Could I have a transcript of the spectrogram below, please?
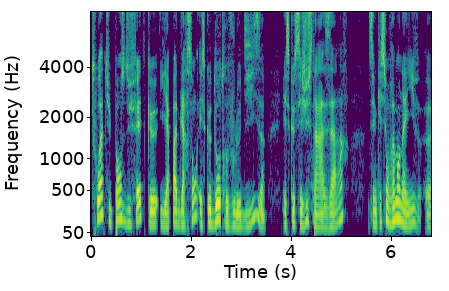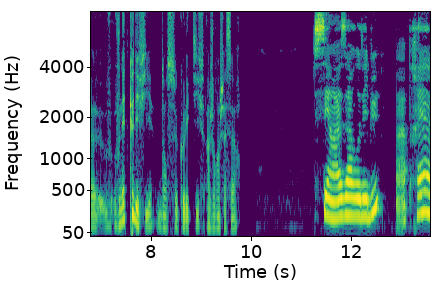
toi tu penses du fait qu'il n'y a pas de garçons? Est-ce que d'autres vous le disent? Est-ce que c'est juste un hasard? C'est une question vraiment naïve. Euh, vous, n'êtes que des filles dans ce collectif Un jour un chasseur. C'est un hasard au début. Après,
